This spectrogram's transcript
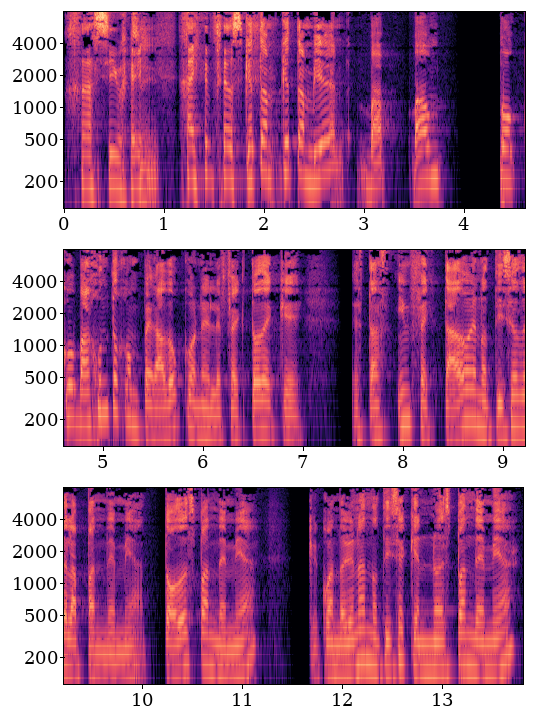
Así, güey. Hay pedos. Que, tam- que también va, va un poco, va junto con pegado con el efecto de que estás infectado de noticias de la pandemia. Todo es pandemia. Que cuando hay una noticia que no es pandemia,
